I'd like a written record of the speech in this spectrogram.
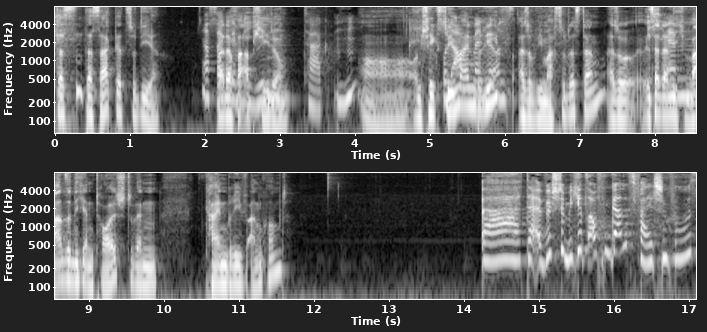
Das, das sagt er zu dir. Das Bei sagt der er Verabschiedung. Jeden Tag. Mhm. Oh, und schickst Und du ihm einen Brief? Also wie machst du das dann? Also ist Ich, er dann nicht ähm, wahnsinnig enttäuscht, wenn kein Brief ankommt? Ah, da erwischte mich jetzt auf einem ganz falschen Fuß.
